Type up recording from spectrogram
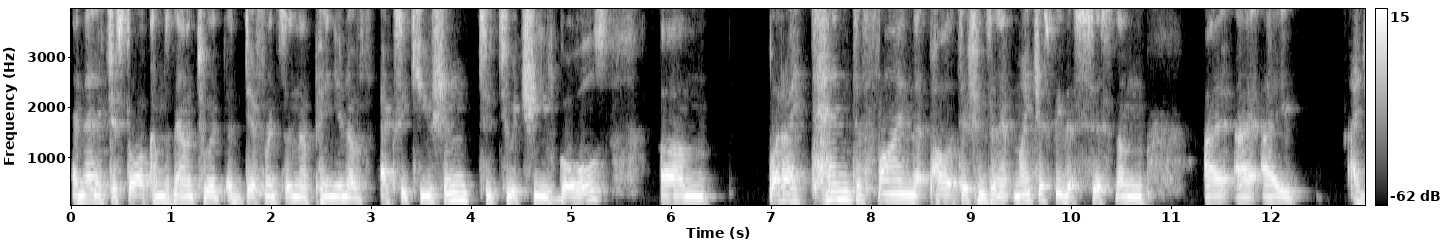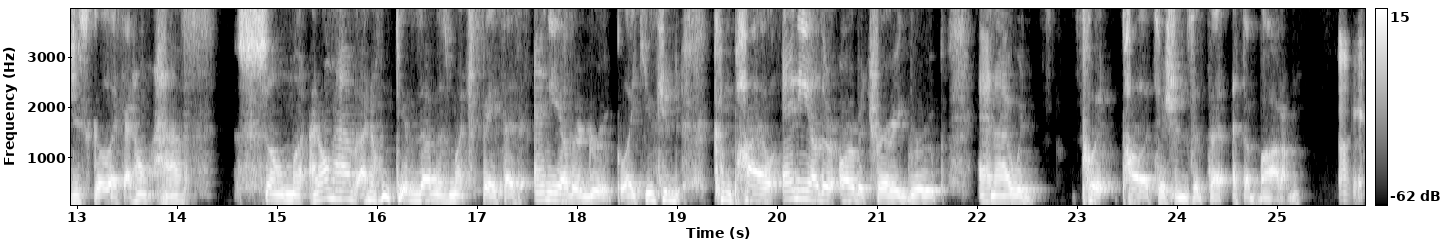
and then it just all comes down to a, a difference in opinion of execution to to achieve goals. Um, but I tend to find that politicians, and it might just be the system. I I I, I just go like I don't have so much i don't have i don't give them as much faith as any other group. Like you could compile any other arbitrary group and i would put politicians at the at the bottom. Oh yeah.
